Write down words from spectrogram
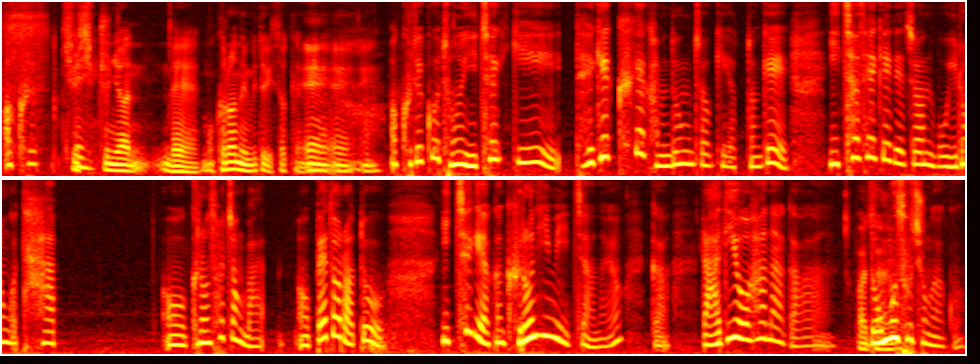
아 그 70주년 네, 뭐 그런 의미도 있었겠네요. 예, 예, 예. 아 그리고 저는 이 책이 되게 크게 감동적이었던 게 2차 세계 대전 뭐 이런 거 다 어, 그런 설정 마, 어, 빼더라도 이 책이 약간 그런 힘이 있지 않아요? 그러니까 라디오 하나가 맞아요. 너무 소중하고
